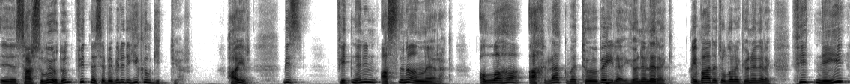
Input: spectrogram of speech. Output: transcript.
e, sarsılıyordun fitne sebebiyle de yıkıl git diyor. Hayır biz fitnenin aslını anlayarak Allah'a ahlak ve tövbe ile yönelerek ibadet olarak yönelerek fitneyi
